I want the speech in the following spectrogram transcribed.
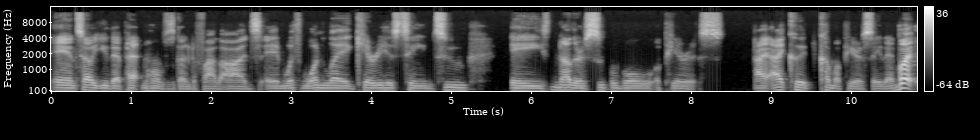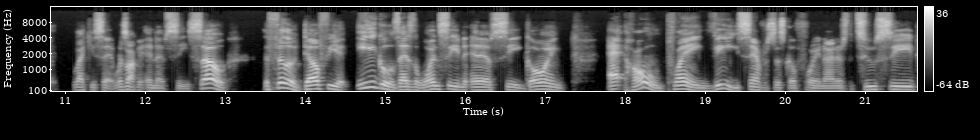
and tell you that Pat Mahomes is going to defy the odds and with one leg carry his team to a, another Super Bowl appearance. I, I could come up here and say that. But like you said, we're talking NFC. So the Philadelphia Eagles, as the one seed in the NFC, going at home playing the San Francisco 49ers, the two seed.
